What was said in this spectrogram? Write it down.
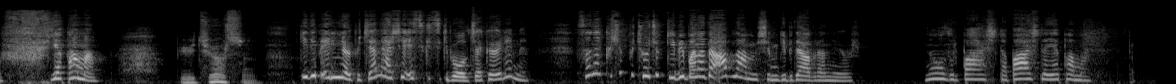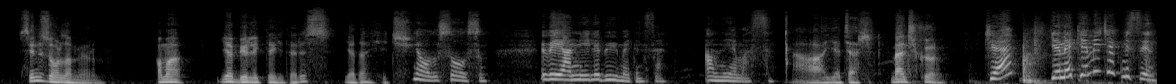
Üf, yapamam. büyütüyorsun. Gidip elini öpeceğim, her şey eskisi gibi olacak öyle mi? Sana küçük bir çocuk gibi, bana da ablanmışım gibi davranıyor. Ne olur bağışla, bağışla yapamam. Seni zorlamıyorum. Ama ya birlikte gideriz ya da hiç. Ne olursa olsun. Üvey anneyle büyümedin sen. Anlayamazsın. Aa yeter. Ben çıkıyorum. Cem yemek yemeyecek misin?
